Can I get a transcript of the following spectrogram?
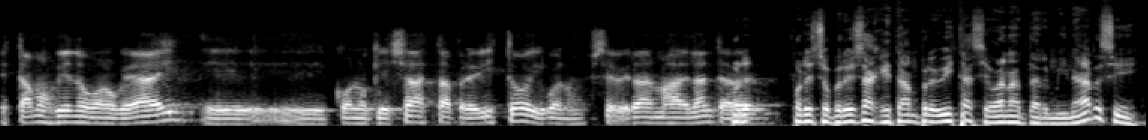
estamos viendo con lo que hay, eh, con lo que ya está previsto y bueno, se verán más adelante. A por, ver. por eso, pero esas que están previstas se van a terminar, sí.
